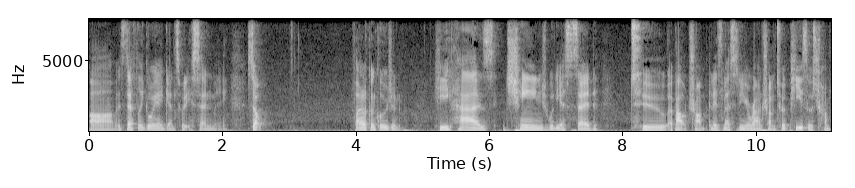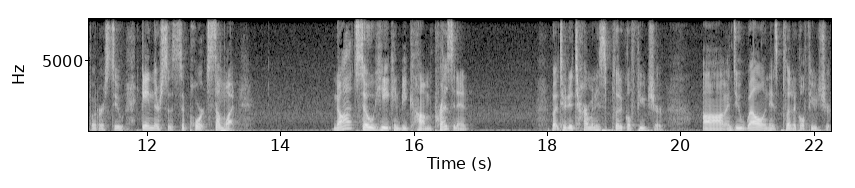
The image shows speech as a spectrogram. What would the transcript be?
Uh, it's definitely going against what he said in May. So, final conclusion: he has changed what he has said to about Trump and his messaging around Trump to appease those Trump voters to gain their support somewhat. Not so he can become president, but to determine his political future um, and do well in his political future.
